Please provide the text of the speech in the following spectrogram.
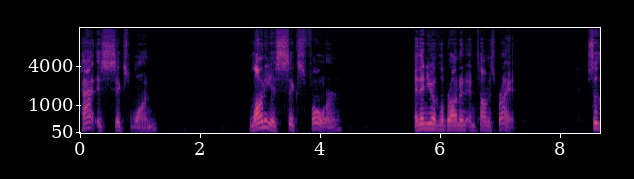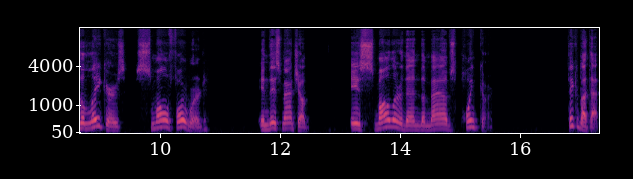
Pat is six one, Lonnie is six four, and then you have LeBron and, and Thomas Bryant. So the Lakers' small forward in this matchup is smaller than the Mavs point guard. Think about that.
